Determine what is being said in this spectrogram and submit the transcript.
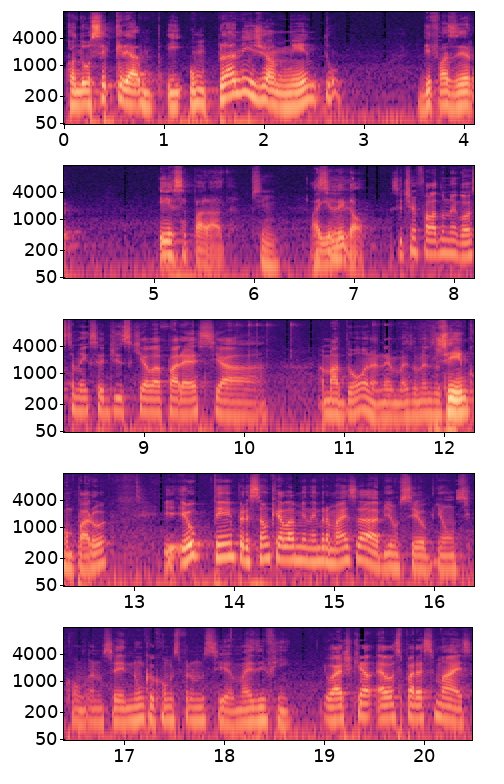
Quando você cria um, um, planejamento de fazer essa parada. Sim. Aí é você, é legal. Você tinha falado um negócio também que você disse que ela parece a, a Madonna, né? Mais ou menos assim, Sim. comparou. E eu tenho a impressão que ela me lembra mais a Beyoncé ou Beyoncé, como, eu não sei nunca como se pronuncia, mas enfim. Eu acho que ela, ela se parece mais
